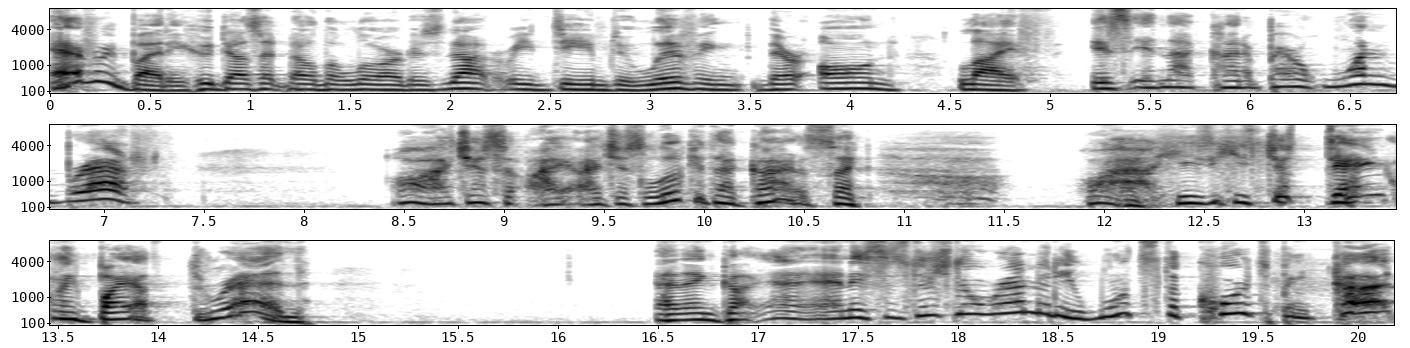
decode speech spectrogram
Everybody who doesn't know the Lord is not redeemed to living their own life is in that kind of peril. One breath. Oh, I just I, I just look at that guy. It's like, wow, he's he's just dangling by a thread. And then God, and he says, There's no remedy. Once the cord's been cut,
